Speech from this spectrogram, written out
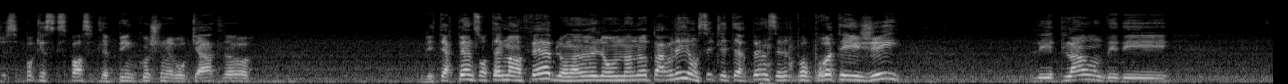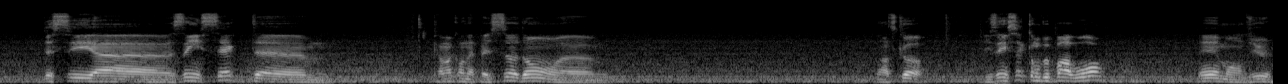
je sais pas qu'est-ce qui se passe avec le pink couche numéro 4 là. Les terpènes sont tellement faibles, on en a, on en a parlé, on sait que les terpènes c'est pour protéger les plantes des, de ces euh, insectes, euh, comment qu'on appelle ça donc, euh, en tout cas, les insectes qu'on veut pas avoir, eh mon dieu.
